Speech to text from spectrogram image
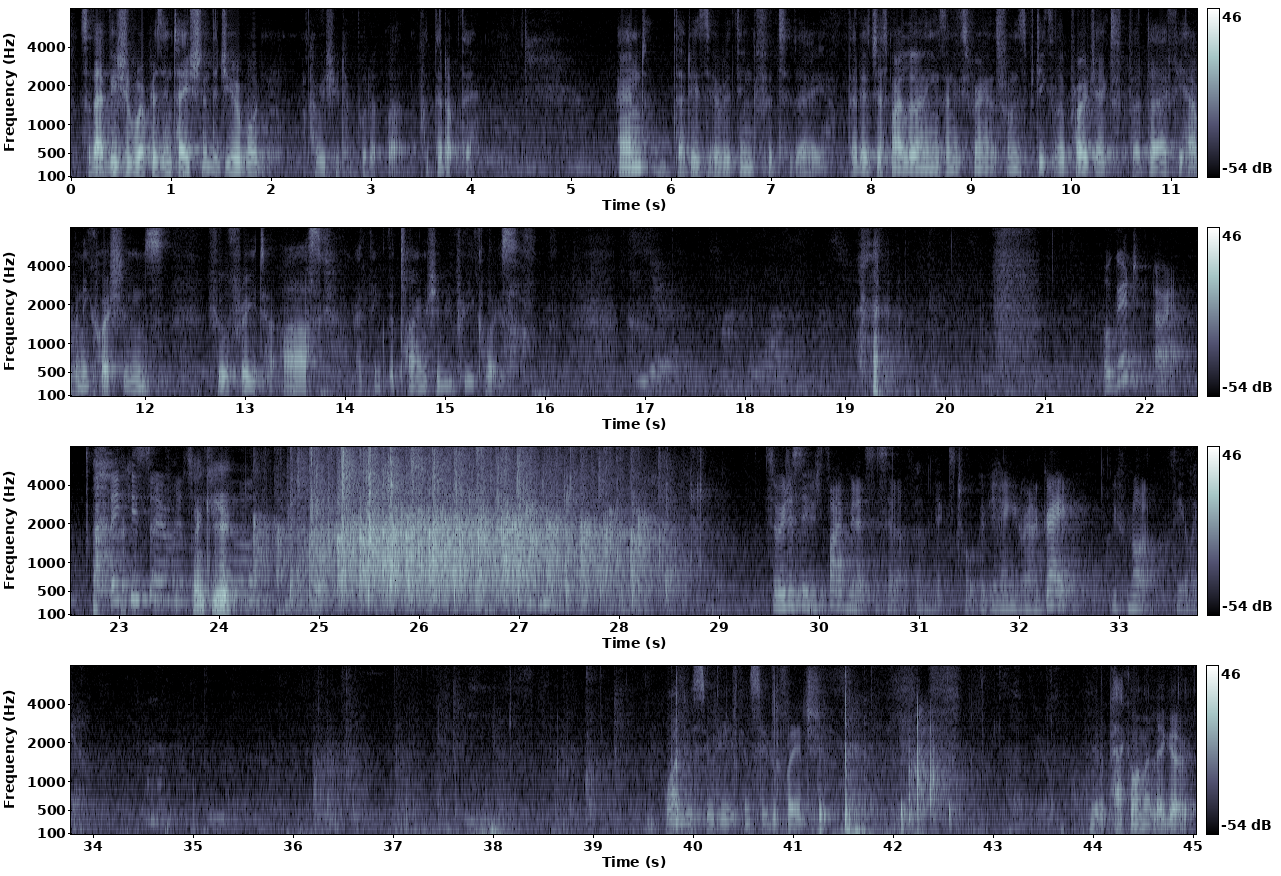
So that visual representation of the JIRA board, probably should have put, uh, put that up there. And that is everything for today. That is just my learnings and experience from this particular project. But uh, if you have any questions, feel free to ask. I think the time should be pretty close. All good? All right. Thank you so much. Thank you. So we just needed five minutes to set up for the next talk. If you're hanging around, great. If not, see you later. While you're still here, you can see the pledge. I'm going to pack on my Lego.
